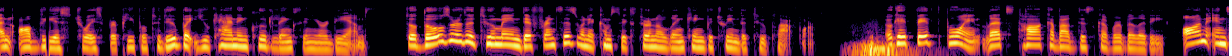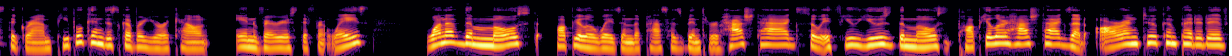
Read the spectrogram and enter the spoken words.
an obvious choice for people to do, but you can include links in your DMs. So those are the two main differences when it comes to external linking between the two platforms. Okay, fifth point, let's talk about discoverability. On Instagram, people can discover your account in various different ways. One of the most popular ways in the past has been through hashtags. So if you use the most popular hashtags that aren't too competitive,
